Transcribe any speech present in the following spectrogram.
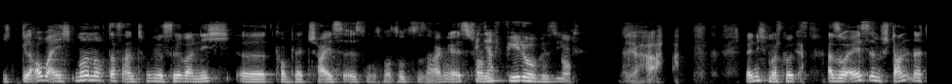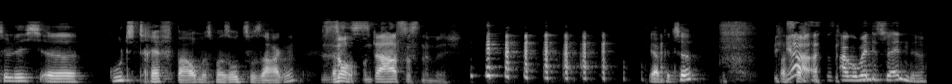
ich glaube eigentlich immer noch, dass Antonio Silva nicht äh, komplett scheiße ist, muss man so zu sagen. Er ist schon, Der Fedor besiegt. Doch. Ja, wenn ich mal kurz, also er ist im Stand natürlich äh, gut treffbar, um es mal so zu sagen. so, ist- und da hast du es nämlich. Ja, bitte? Was ja, Das Argument ist zu Ende.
